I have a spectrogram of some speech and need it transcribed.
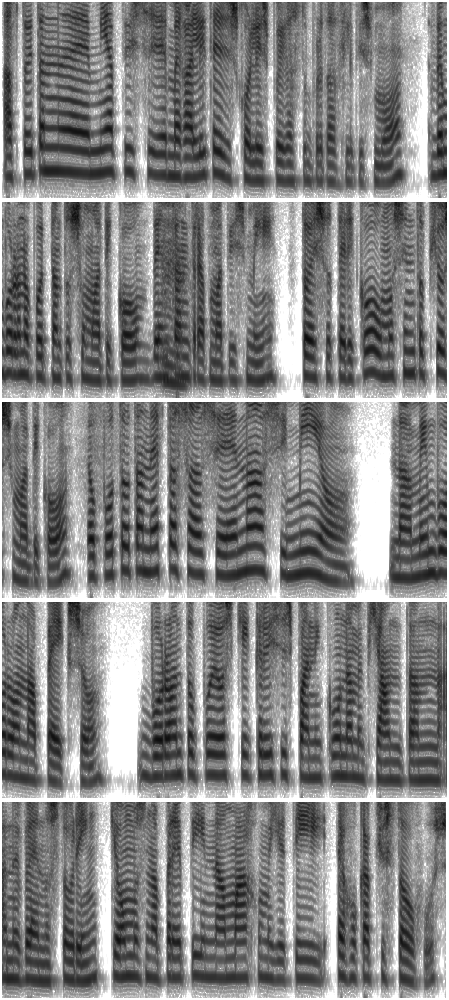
Αυτό ήταν ε, μία από τις ε, μεγαλύτερες δυσκολίες που είχα στον πρωταθλητισμό. Δεν μπορώ να πω ότι ήταν το σωματικό, δεν ήταν οι τραυματισμοί. Το εσωτερικό όμως είναι το πιο σημαντικό. Οπότε όταν έφτασα σε ένα σημείο να μην μπορώ να παίξω, μπορώ να το πω έως και κρίσεις πανικού να με πιάνουν όταν ανεβαίνω στο ring και όμως να πρέπει να μάχομαι γιατί έχω κάποιους στόχους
